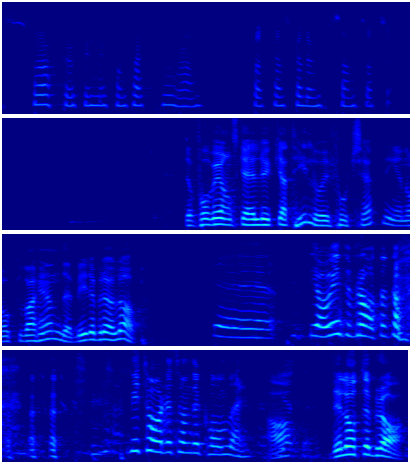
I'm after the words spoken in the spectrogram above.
söker och finner kontakt med varandra på ett ganska lugnt och sansat sätt. Då får vi önska er lycka till då i fortsättningen. Och vad händer? Blir det bröllop? Eh, det har vi inte pratat om. vi tar det som det kommer. Ja, det låter bra.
